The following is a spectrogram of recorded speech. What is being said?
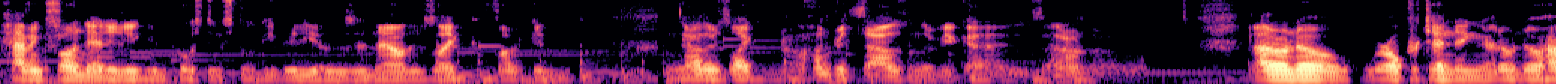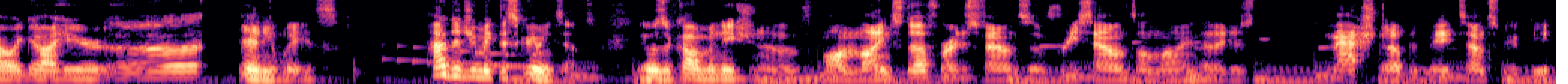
having fun editing and posting spooky videos, and now there's like fucking. Now there's like a hundred thousand of you guys. I don't know. I don't know. We're all pretending. I don't know how I got here. Uh, anyways. How did you make the screaming sounds? It was a combination of online stuff where I just found some free sounds online that I just mashed up and made sound spooky.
